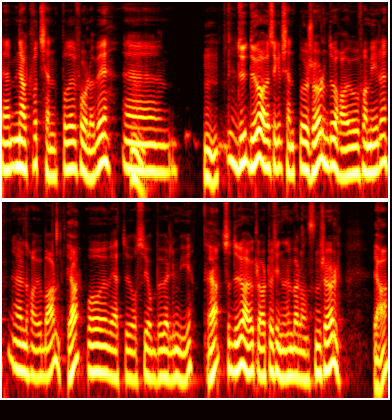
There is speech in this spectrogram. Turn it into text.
Men jeg har ikke fått kjent på det foreløpig. Eh, Du, du har jo sikkert kjent på det sjøl. Du har jo familie, eller du har jo barn, Ja. og vet du også jobber veldig mye. Ja. Så du har jo klart å finne den balansen sjøl. Ja.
